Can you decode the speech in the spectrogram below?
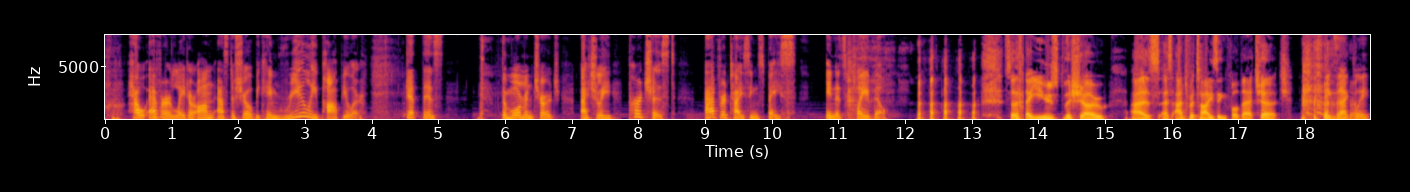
However, later on, as the show became really popular, get this, the Mormon church actually purchased advertising space in its playbill. So they used the show as as advertising for their church. exactly.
